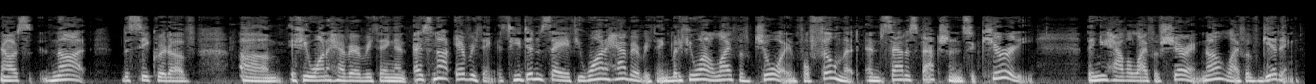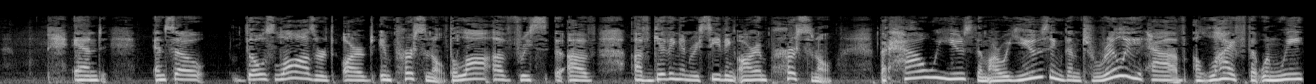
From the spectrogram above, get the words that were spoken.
Now, it's not the secret of um, if you want to have everything, and it's not everything. It's, he didn't say if you want to have everything, but if you want a life of joy and fulfillment and satisfaction and security, then you have a life of sharing, not a life of getting. And and so those laws are are impersonal. The law of of of giving and receiving are impersonal. But how we use them, are we using them to really have a life that when we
